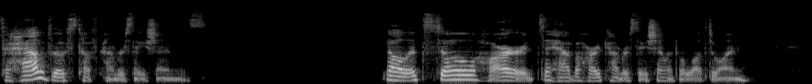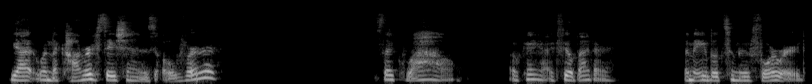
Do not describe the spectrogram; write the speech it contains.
to have those tough conversations. Y'all, it's so hard to have a hard conversation with a loved one. Yet when the conversation is over, it's like, wow, okay, I feel better. I'm able to move forward.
